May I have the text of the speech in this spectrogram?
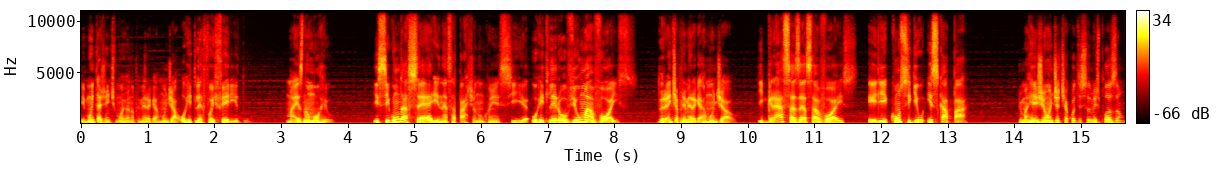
E muita gente morreu na Primeira Guerra Mundial. O Hitler foi ferido, mas não morreu. E segundo a série, nessa parte eu não conhecia, o Hitler ouviu uma voz durante a Primeira Guerra Mundial e graças a essa voz ele conseguiu escapar de uma região onde tinha acontecido uma explosão.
